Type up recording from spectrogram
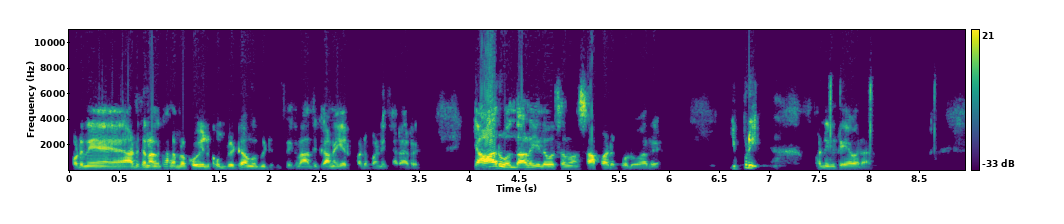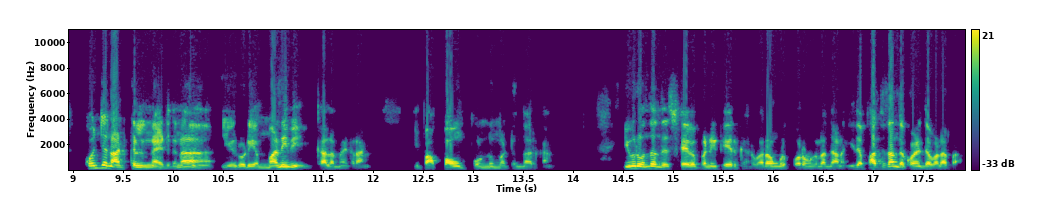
உடனே அடுத்த நாள் கிளம்புற கோயில் கும்பிட்டு அவங்க வீட்டுக்கு போய்க்கலாம். அதுக்கான ஏற்பாடு பண்ணி தராரு. யார் வந்தாலும் இலவசமா சாப்பாடு போடுவாரு. இப்படி பண்ணிக்கிட்டே வராரு. கொஞ்ச நாட்கள் என்ன ஆயிடுதுன்னா இவருடைய மனைவி காலமாயிடுறாங்க. இப்ப அப்பாவும் பொண்ணும் மட்டும்தான் இருக்காங்க. இவர் வந்து அந்த சேவை பண்ணிட்டே இருக்காரு. வரவங்க போறவங்க எல்லாம் தானே. இதை பார்த்துதான் அந்த குழந்தை வளர்றான்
